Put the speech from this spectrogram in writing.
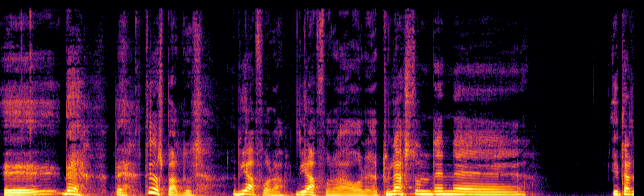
Ε, ναι, ναι, τέλος πάντων. Διάφορα, διάφορα ωραία. Τουλάχιστον δεν, ε, ήταν,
